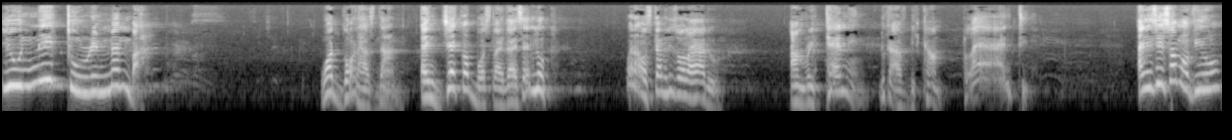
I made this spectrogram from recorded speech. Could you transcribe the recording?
you need to remember what God has done. And Jacob was like that. I said, Look, when I was coming, this is all I had to. I'm returning. Look, I've become plenty. And you see, some of you,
